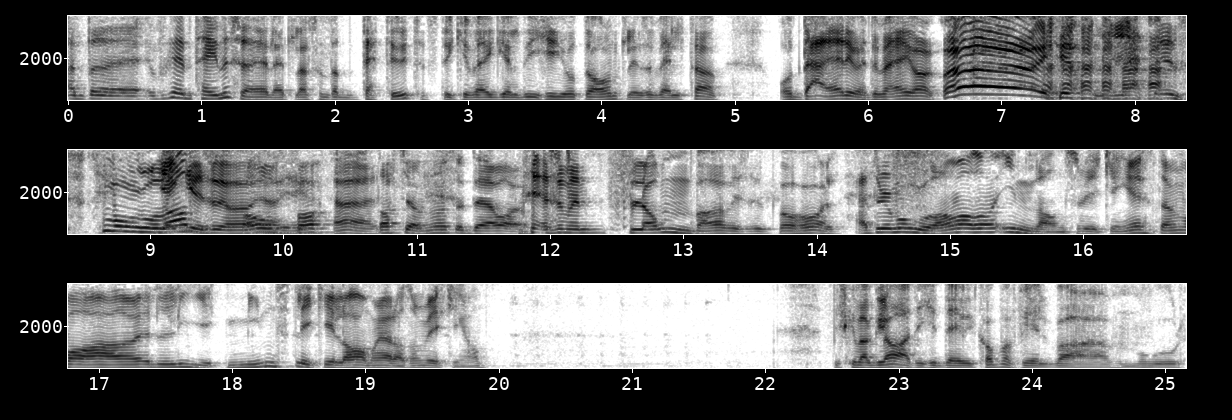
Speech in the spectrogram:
at, at, En tegneserie eller et eller annet sånt at detter ut et stykke vegg, eller de ikke har gjort det ordentlig, så velter han. Og der er det jo etter med en gang. Mongolene! Oh, fuck. Ja, ja. Da kommer vi, du. Det var jo som en flom bare hvis det på hull. Jeg tror mongolene var sånn innlandsvikinger. De var like, minst like ille å ha med å gjøre som vikingene. De skal være glad at ikke David Copperfield var mongol.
